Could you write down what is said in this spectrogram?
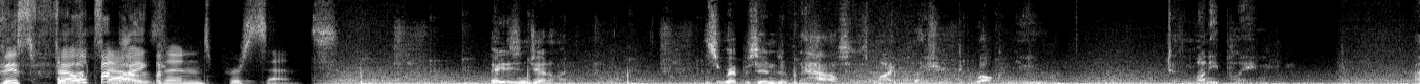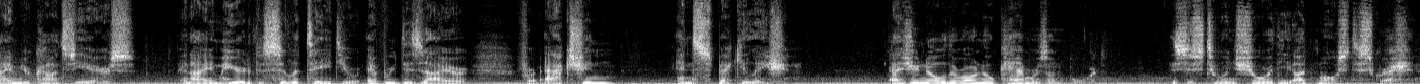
this felt like Thousand percent. Ladies and gentlemen, as a representative of the House, it is my pleasure to welcome you to the money plane. I am your concierge, and I am here to facilitate your every desire for action and speculation. As you know, there are no cameras on board. This is to ensure the utmost discretion.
